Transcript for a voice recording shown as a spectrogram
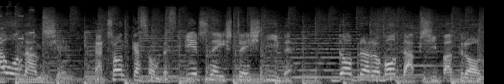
Udało nam się! Kaczątka są bezpieczne i szczęśliwe. Dobra robota, psi patrolu!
